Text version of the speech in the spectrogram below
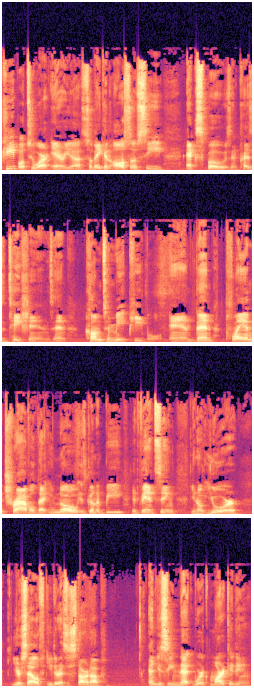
people to our area so they can also see expos and presentations and come to meet people and then plan travel that you know is going to be advancing you know your yourself either as a startup and you see network marketing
